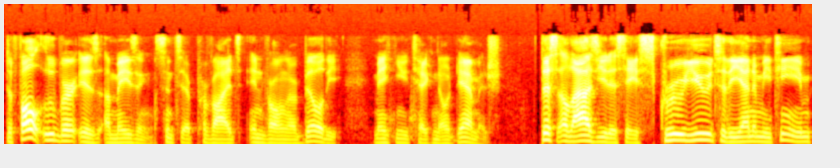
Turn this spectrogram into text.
Default Uber is amazing since it provides invulnerability, making you take no damage. This allows you to say screw you to the enemy team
